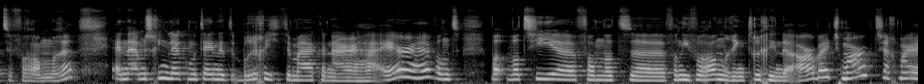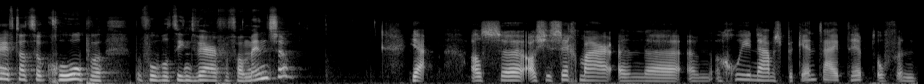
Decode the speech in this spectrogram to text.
te veranderen. En misschien leuk om meteen het bruggetje te maken naar HR. Hè? Want wat, wat zie je van, dat, van die verandering terug in de arbeidsmarkt? Zeg maar? Heeft dat ook geholpen bijvoorbeeld in het werven van mensen? Ja, als, uh, als je zeg maar een, uh, een, een, goede naamsbekendheid hebt of een,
